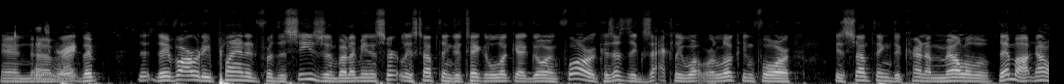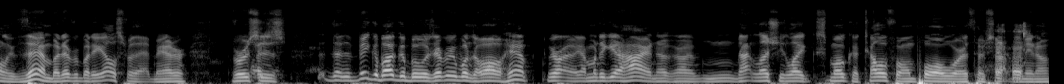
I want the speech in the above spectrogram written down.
And That's uh, great. They, they've already planted for the season, but I mean, it's certainly something to take a look at going forward because that's exactly what we're looking for is something to kind of mellow them out, not only them, but everybody else for that matter, versus. The, the big bugaboo is everyone's oh hemp I'm gonna get high and uh, not unless you like smoke a telephone pole worth or something you know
